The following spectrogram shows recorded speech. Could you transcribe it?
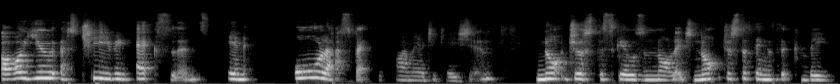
are you achieving excellence in all aspects of primary education, not just the skills and knowledge, not just the things that can be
